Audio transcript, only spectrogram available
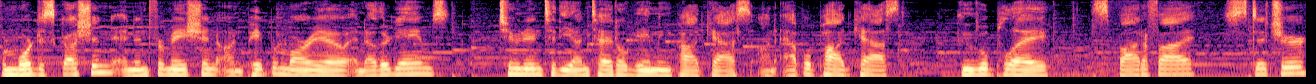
For more discussion and information on Paper Mario and other games, tune in to the Untitled Gaming Podcast on Apple Podcast, Google Play, Spotify, Stitcher,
